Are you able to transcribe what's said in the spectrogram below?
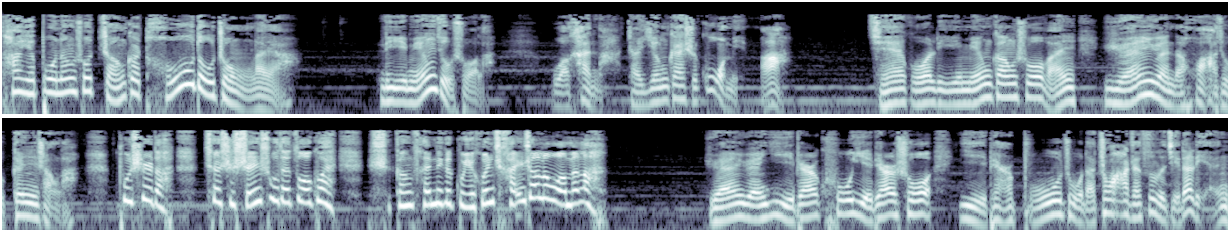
他也不能说整个头都肿了呀。李明就说了：“我看呐，这应该是过敏吧。结果李明刚说完，圆圆的话就跟上了：“不是的，这是神树在作怪，是刚才那个鬼魂缠上了我们了。”圆圆一边哭一边说，一边不住的抓着自己的脸，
